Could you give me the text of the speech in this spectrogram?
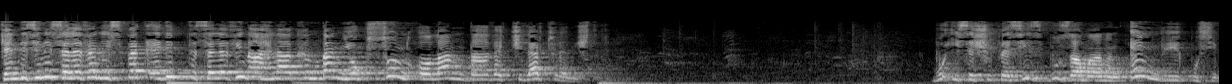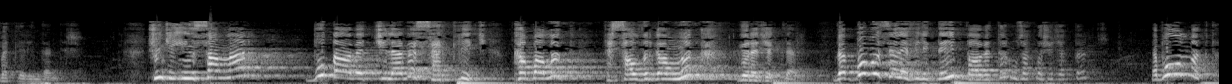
Kendisini selefe nispet edip de selefin ahlakından yoksun olan davetçiler türemiştir. Bu ise şüphesiz bu zamanın en büyük musibetlerindendir. Çünkü insanlar bu davetçilerde sertlik, kabalık ve saldırganlık görecekler. Ve bu mu selefilik deyip davetten uzaklaşacaklardır. Ve bu olmakta.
